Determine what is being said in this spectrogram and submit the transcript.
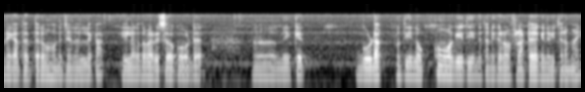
මේකත් ඇත්තරම හොඳ චැනල් එකක්. ඊල්ළඟ තමයි රිසෝකෝඩ මේකෙත් ගොඩක්ම තියෙන ඔක්කොම වගේ තියෙන තනිකරම ෆ්ලටගෙන විතරමයි.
